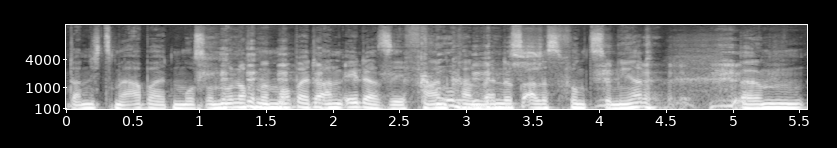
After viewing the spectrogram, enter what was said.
dann nichts mehr arbeiten muss und nur noch mit dem Moped an Edersee fahren kann, wenn das alles funktioniert. ähm,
